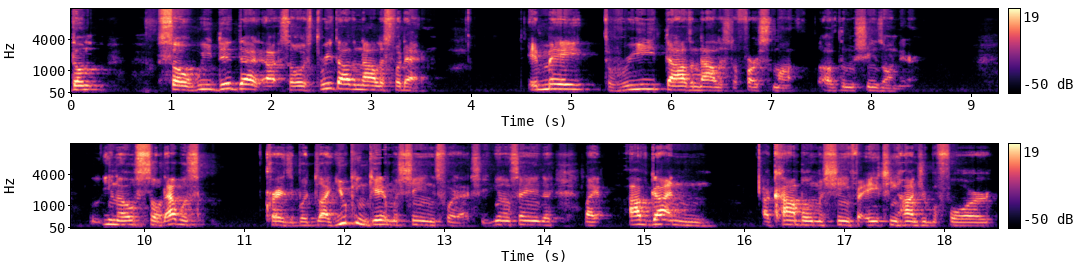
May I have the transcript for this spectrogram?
Don't. So we did that. Uh, so it's three thousand dollars for that. It made three thousand dollars the first month of the machines on there. You know, so that was crazy. But like you can get machines for that cheap. You know what I'm saying? That like I've gotten a combo machine for eighteen hundred before,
